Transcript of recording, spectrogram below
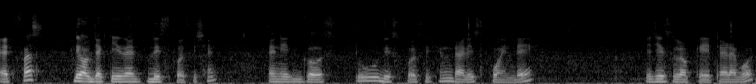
at first the object is at this position then it goes to this position that is point A which is located about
